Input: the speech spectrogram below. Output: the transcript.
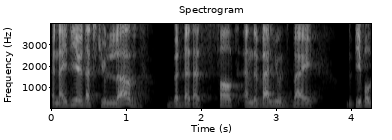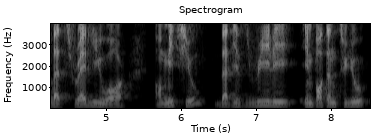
an idea that you loved but that has felt undervalued by the people that read you or or meet you that is really important to you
